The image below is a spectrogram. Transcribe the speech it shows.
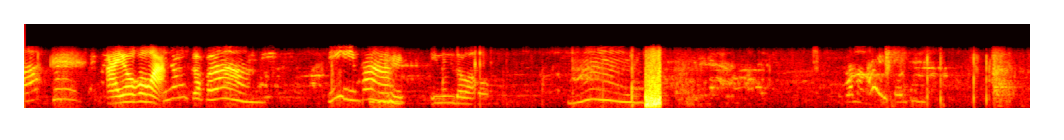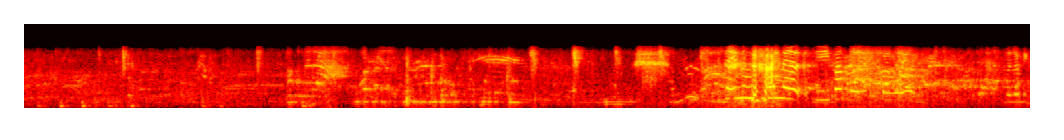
Ayaw ko nga. Inom ka pa. Sige pa. Inom daw ako. Hmm. Nainom ka na. Di ba meron pa ngayon? Malamig.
